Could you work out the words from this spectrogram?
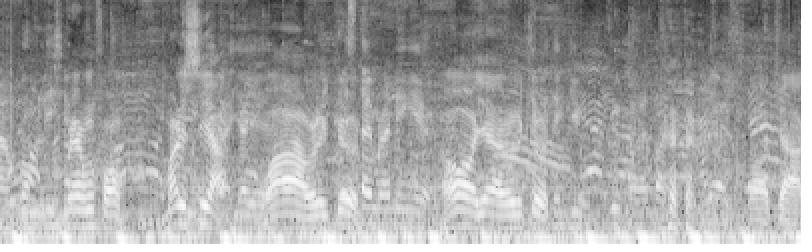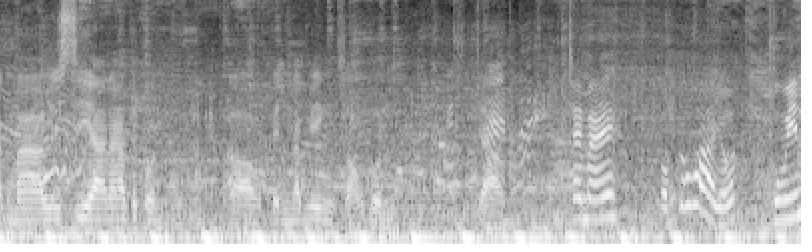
I'm from Malaysia. Where are you from Malaysia Yeah, yeah, yeah. Wow very First good time running here. Oh yeah very good Thank you. Good marathon. yes. ก็จากมาเลเซียนะครับทุกคนก็เป็นนักวิ่งสองคนจากใช่ไหม ผมก็ว่าอยู่ทวิน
